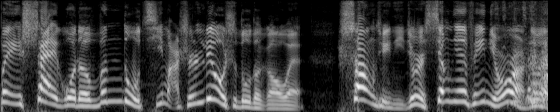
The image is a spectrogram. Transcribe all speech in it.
被晒过的温度起码是六十度的高温，上去你就是香煎肥牛啊，对不对？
